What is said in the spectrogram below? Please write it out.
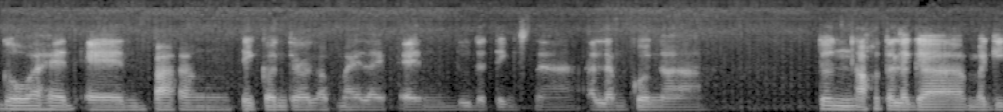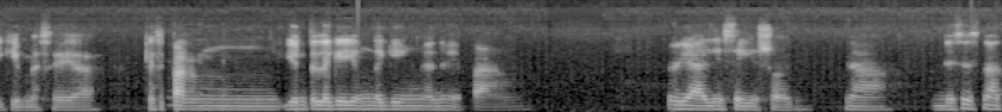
go ahead and parang take control of my life and do the things na alam ko na dun ako talaga magiging masaya. Kasi parang yun talaga yung naging ano eh, parang realization na this is not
